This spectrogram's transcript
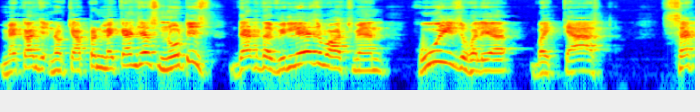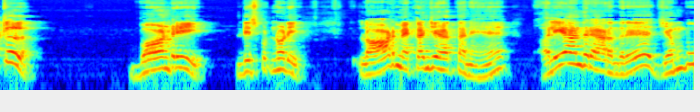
Mekanj- now Captain Mekanjas noticed that the village watchman, who is Valia by caste, settle boundary dispute ನೋಡಿ ಲಾರ್ಡ್ ಮೆಕ್ಕಂಜಿ ಹೇಳ್ತಾನೆ ಹೊಲಿಯ ಅಂದ್ರೆ ಯಾರಂದ್ರೆ ಜಂಬೂ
